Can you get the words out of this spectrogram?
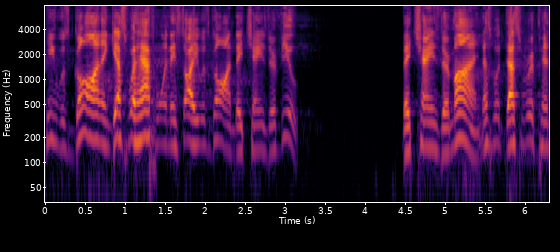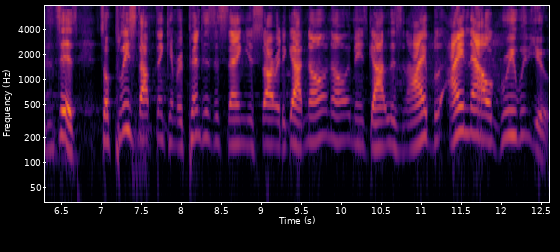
he was gone. And guess what happened when they saw he was gone? They changed their view. They changed their mind. That's what, that's what repentance is. So please stop thinking repentance is saying you're sorry to God. No, no, it means God, listen, I, I now agree with you.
